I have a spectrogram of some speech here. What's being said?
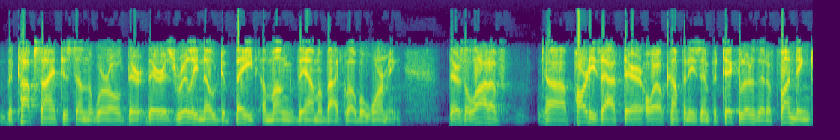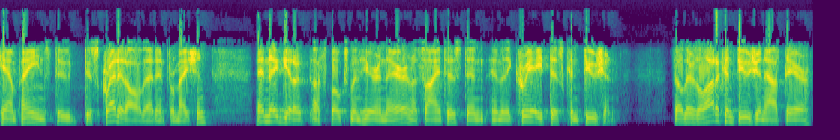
the top scientists in the world, there there is really no debate among them about global warming. There's a lot of uh, parties out there, oil companies in particular, that are funding campaigns to discredit all of that information. And they get a, a spokesman here and there and a scientist, and, and they create this confusion. So there's a lot of confusion out there.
